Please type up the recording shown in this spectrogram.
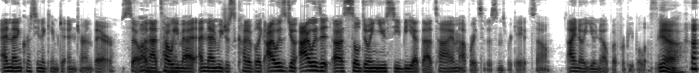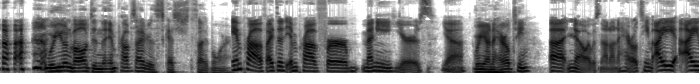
And then Krystyna came to intern there. So and that's how we met. And then we just kind of like I was doing I was at, uh, still doing UCB at that time, Upright Citizens Brigade. So I know you know, but for people listening. Yeah. Were you involved in the improv side or the sketch side more? Improv. I did improv for many years. Yeah. Were you on a Herald team? Uh, no, I was not on a Herald team. I I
